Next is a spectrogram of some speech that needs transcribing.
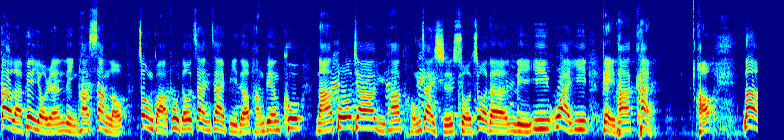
到了便有人领他上楼，众寡妇都站在彼得旁边哭。拿多加与他同在时所做的里衣外衣给他看。好，那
